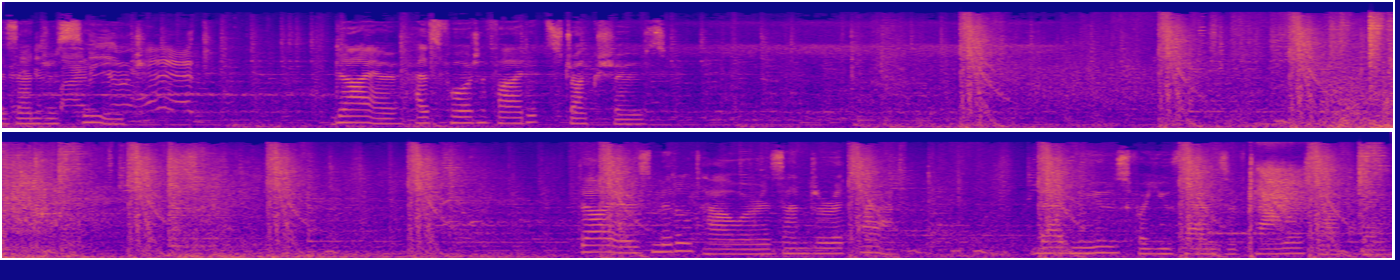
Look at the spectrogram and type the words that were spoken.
Is under siege. Dire has fortified its structures. Dire's middle tower is under attack. Bad news for you fans of towers out there.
